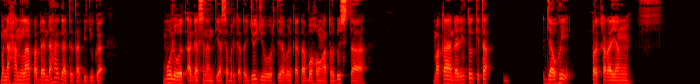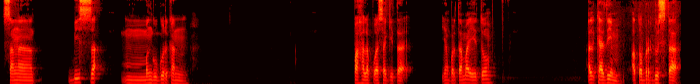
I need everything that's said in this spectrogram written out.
menahan lapar dan dahaga tetapi juga mulut agar senantiasa berkata jujur, tidak berkata bohong atau dusta. Maka dari itu kita jauhi perkara yang sangat bisa menggugurkan pahala puasa kita. Yang pertama yaitu al-kazim atau berdusta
